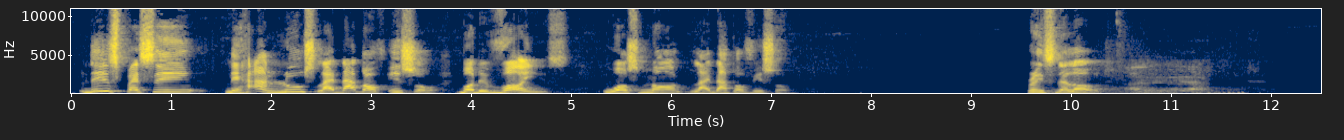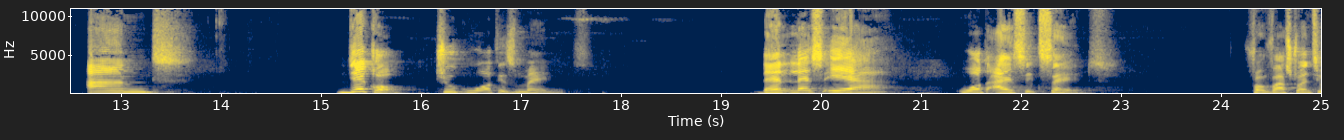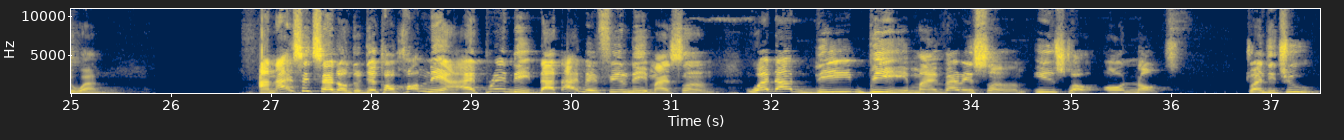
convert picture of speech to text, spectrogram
this person, the hand looks like that of Esau, but the voice was not like that of Esau. Praise the Lord. And Jacob took what is meant. Then let's hear what Isaac said from verse 21. And Isaac said unto Jacob, Come near, I pray thee, that I may feel thee, my son, whether thee be my very son, Esau, or not. 22.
